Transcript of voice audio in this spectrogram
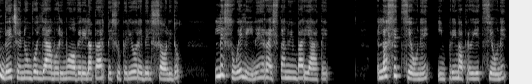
invece non vogliamo rimuovere la parte superiore del solido, le sue linee restano invariate. La sezione, in prima proiezione,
